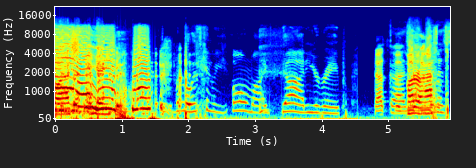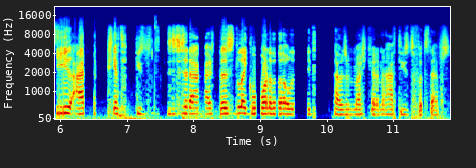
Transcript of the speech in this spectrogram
I can't hear anything. Bro, it's gonna be. Oh my god, ear rape. That's the Guys, Hunter, I I'm have gonna use, I have to use, this is, this is like one of the only times I'm actually gonna have to use the footsteps.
